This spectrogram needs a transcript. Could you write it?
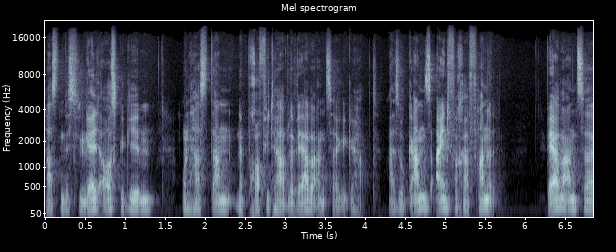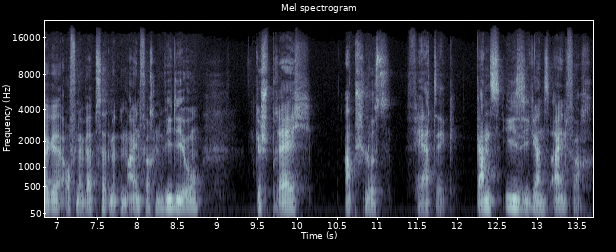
hast ein bisschen Geld ausgegeben und hast dann eine profitable Werbeanzeige gehabt. Also ganz einfacher Funnel. Werbeanzeige auf einer Website mit einem einfachen Video, Gespräch, Abschluss, fertig. Ganz easy, ganz einfach.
